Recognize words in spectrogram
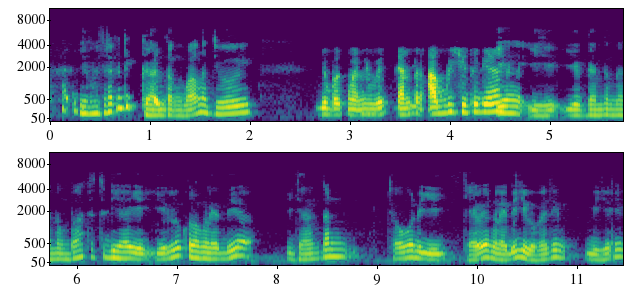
ya masyarakat dia ganteng banget cuy Dia buat main NBA. Ganteng abis itu dia. Iya, iya, iya ganteng-ganteng banget itu dia. Ya, ya, lu kalau ngeliat dia, ya jangan kan cowok di cewek ngeliat dia juga pasti mikirnya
